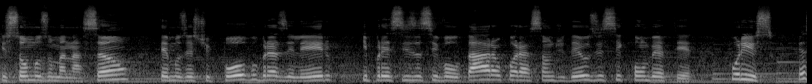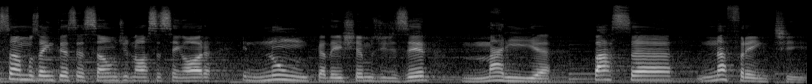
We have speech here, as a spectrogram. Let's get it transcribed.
que somos uma nação, temos este povo brasileiro que precisa se voltar ao coração de Deus e se converter. Por isso, peçamos a intercessão de Nossa Senhora e nunca deixemos de dizer: Maria, passa na frente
